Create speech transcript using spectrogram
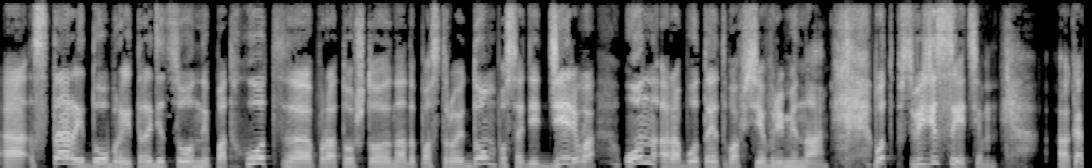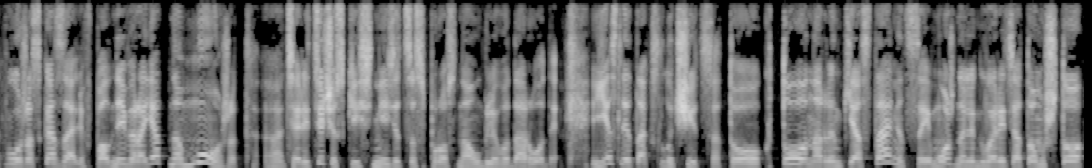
а, старый добрый традиционный подход а, про то, что надо построить дом, посадить дерево, он работает во все времена. Вот в связи с этим как вы уже сказали, вполне вероятно, может а, теоретически снизиться спрос на углеводороды. Если так случится, то кто на рынке останется, и можно ли говорить о том, что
